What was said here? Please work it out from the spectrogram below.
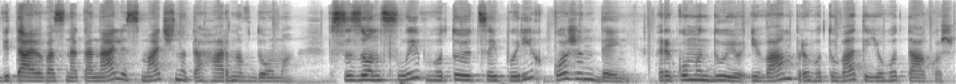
Вітаю вас на каналі Смачно та гарно вдома. В сезон слив готую цей пиріг кожен день. Рекомендую і вам приготувати його також.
